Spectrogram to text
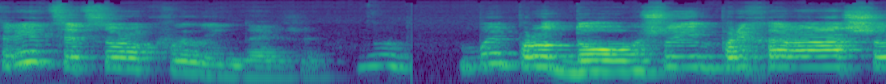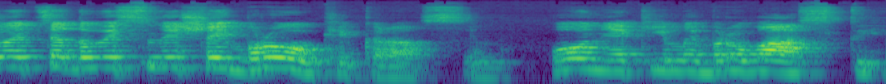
30-40 хвилин держи. Ну. Ми продовжуємо прихорашуватися до весни ще й бровки красимо. Он які ми бровасті.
